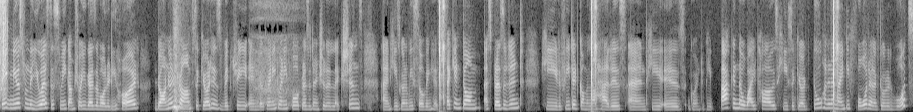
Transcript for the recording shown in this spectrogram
Big news from the US this week, I'm sure you guys have already heard. Donald Trump secured his victory in the 2024 presidential elections and he's going to be serving his second term as president. He defeated Kamala Harris and he is going to be back in the White House. He secured 294 electoral votes.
